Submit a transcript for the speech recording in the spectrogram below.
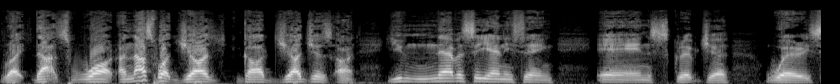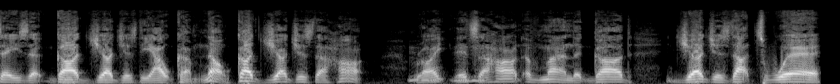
right, that's what, and that's what judge, God judges on. You never see anything in scripture where it says that God judges the outcome. No, God judges the heart, mm-hmm. right? Mm-hmm. It's the heart of man that God judges. That's where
